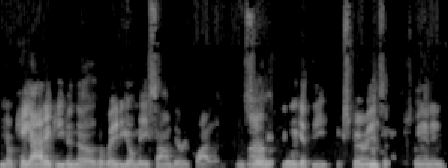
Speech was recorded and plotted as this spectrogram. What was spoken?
you know, chaotic, even though the radio may sound very quiet. And so oh. they really get the experience and understanding.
